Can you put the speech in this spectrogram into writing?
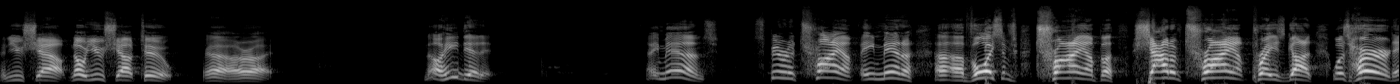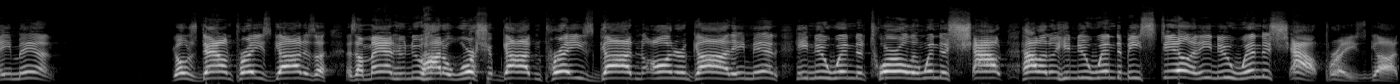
And you shout. No, you shout too. Yeah, all right. No, he did it. Amen. Spirit of triumph, amen. A, a, voice of triumph, a shout of triumph, praise God, was heard, amen goes down, praise God, as a, as a man who knew how to worship God and praise God and honor God. Amen. He knew when to twirl and when to shout. Hallelujah. He knew when to be still and he knew when to shout. Praise God.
